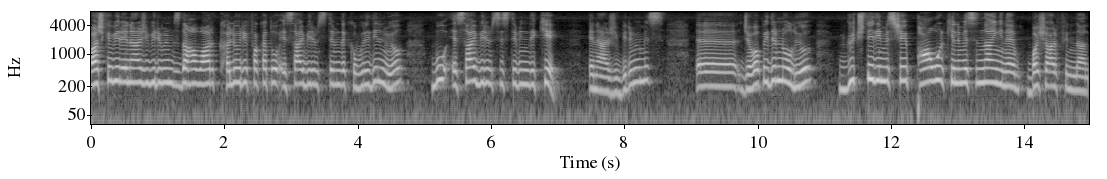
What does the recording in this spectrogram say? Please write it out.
Başka bir enerji birimimiz daha var. Kalori fakat o SI birim sisteminde kabul edilmiyor. Bu SI birim sistemindeki enerji birimimiz. Ee, cevap Edirne oluyor. Güç dediğimiz şey power kelimesinden yine baş harfinden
